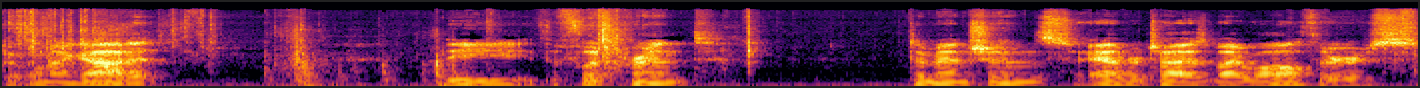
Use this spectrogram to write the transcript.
But when I got it, the, the footprint dimensions advertised by Walthers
